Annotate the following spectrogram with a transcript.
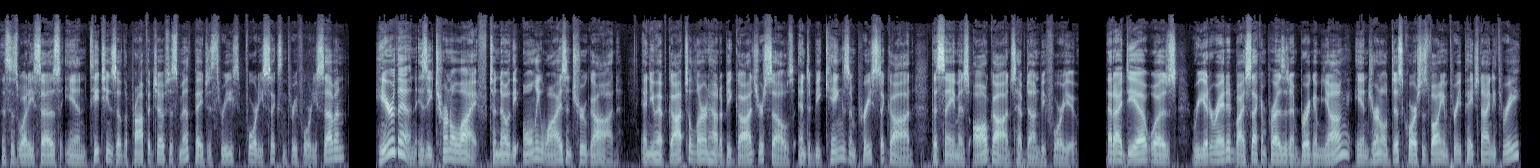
This is what he says in Teachings of the Prophet Joseph Smith, pages 346 and 347. Here then is eternal life, to know the only wise and true God. And you have got to learn how to be gods yourselves, and to be kings and priests to God, the same as all gods have done before you. That idea was reiterated by Second President Brigham Young in Journal of Discourses, Volume 3, page 93,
